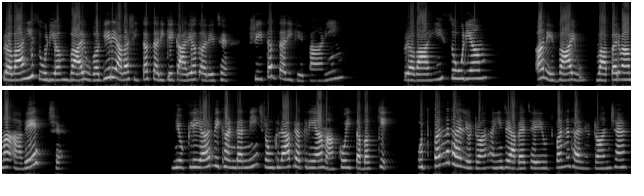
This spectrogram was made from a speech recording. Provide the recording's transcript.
પ્રવાહી સોડિયમ, વાયુ વગેરે આવા શીતક તરીકે કાર્ય કરે છે. શીતક તરીકે પાણી, પ્રવાહી સોડિયમ અને વાયુ વાપરવામાં આવે છે. ન્યુક્લિયર વિખંડનની શૃંખલા પ્રક્રિયામાં કોઈ તબક્કે ઉત્પન્ન થયેલ ન્યુટ્રોન, અહીં જે આ બે છે એ ઉત્પન્ન થયેલ ન્યુટ્રોન છે.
